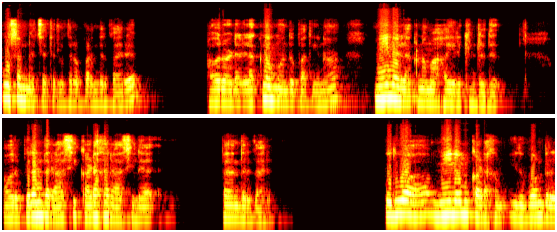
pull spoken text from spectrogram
பூசம் நட்சத்திரத்தில் பிறந்திருக்காரு. அவரோட லக்னம் வந்து பார்த்தீங்கன்னா மீன லக்னமாக இருக்கின்றது. அவர் பிறந்த ராசி கடக ராசியில பிறந்திருக்காரு. பொதுவாக மீனம் கடகம் இது போன்று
